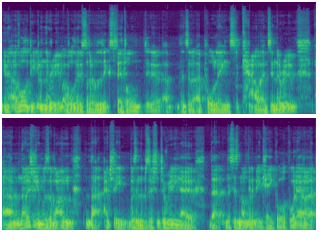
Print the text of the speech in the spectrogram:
you know, of all the people in the room, of all those sort of lickspittle, you know, uh, sort of appalling sort of cowards in the room, um, was the one that actually was in the position to really know that this is not going to be a cakewalk. Whatever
